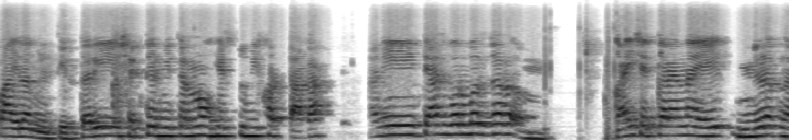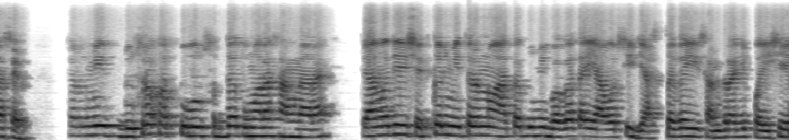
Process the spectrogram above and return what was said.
पाहायला मिळतील. तरी शेतकरी मित्रांनो हेच तुम्ही खत टाका. आणि त्याचबरोबर जर काही शेतकऱ्यांना हे मिळत नसेल तर मी दुसरं खत तू सुद्धा तुम्हाला सांगणार आहे. त्यामध्ये शेतकरी मित्रांनो आता तुम्ही बघत आहे यावर्षी जास्त काही संत्र्याचे पैसे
